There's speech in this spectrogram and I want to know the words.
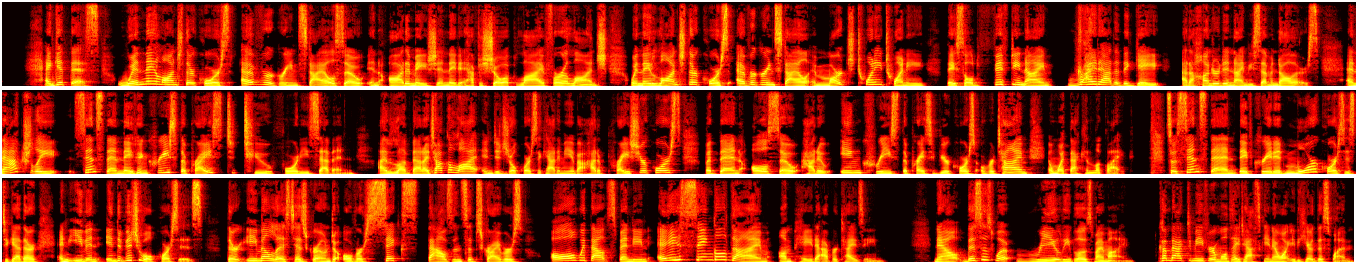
And get this, when they launched their course evergreen style, so in automation, they didn't have to show up live for a launch. When they launched their course evergreen style in March 2020, they sold 59 right out of the gate at $197. And actually, since then, they've increased the price to 247. I love that. I talk a lot in Digital Course Academy about how to price your course, but then also how to increase the price of your course over time and what that can look like. So since then, they've created more courses together and even individual courses. Their email list has grown to over 6,000 subscribers all without spending a single dime on paid advertising. Now, this is what really blows my mind. Come back to me if you're multitasking. I want you to hear this one.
